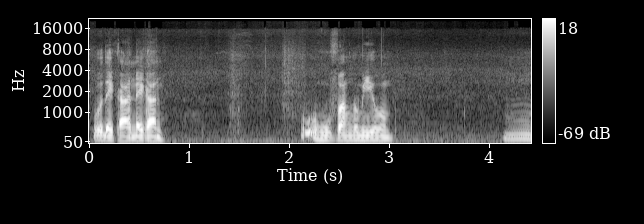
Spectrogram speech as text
โอ้ได้การได้การโอ้ หูฟังก็มีครับผม อืม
